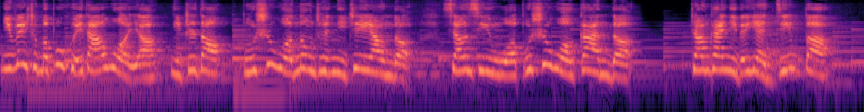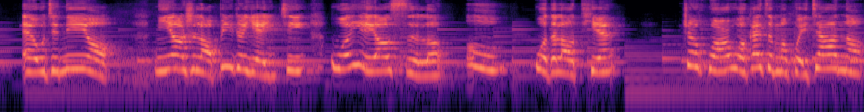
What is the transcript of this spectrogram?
你为什么不回答我呀？你知道不是我弄成你这样的，相信我不是我干的，张开你的眼睛吧，El Genio，你要是老闭着眼睛，我也要死了哦。”我的老天，这会儿我该怎么回家呢？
